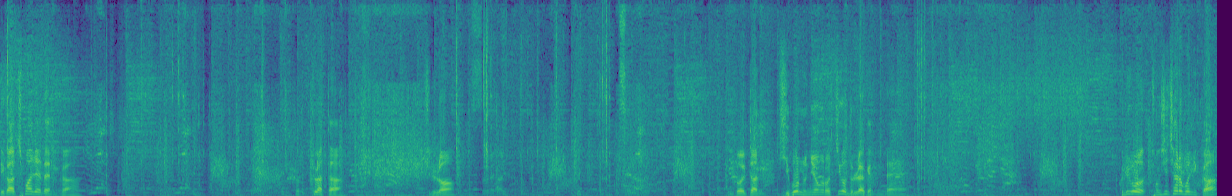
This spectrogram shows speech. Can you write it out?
네가 쳐맞아야 되는가? 크- 큰일났다. 질러? 이거 일단 기본 운영으로 찍어 눌러야겠는데. 그리고 정신 차려보니까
